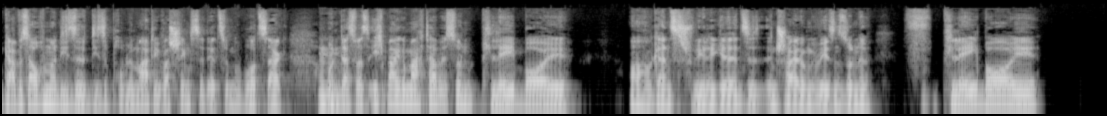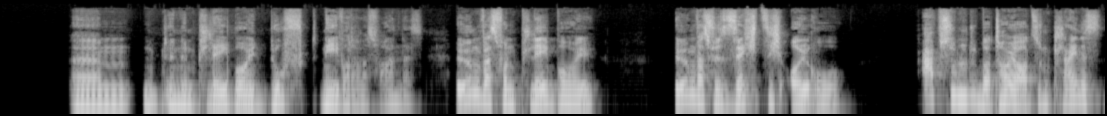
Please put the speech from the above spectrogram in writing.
gab es auch immer diese, diese Problematik, was schenkst du dir zum Geburtstag? Mhm. Und das, was ich mal gemacht habe, ist so ein Playboy, oh, ganz schwierige Ents- Entscheidung gewesen, so eine Playboy, ähm, einen Playboy-Duft, nee, warte, was war denn das? Irgendwas von Playboy, irgendwas für 60 Euro, absolut überteuert, so ein kleines,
